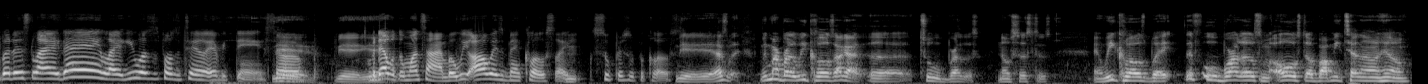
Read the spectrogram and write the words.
But it's like, dang, like you wasn't supposed to tell everything. So, yeah. Yeah. Yeah. but that was the one time. But we always been close, like super, super close. Yeah, yeah. That's what, me and my brother. We close. I got uh two brothers, no sisters, and we close. But the fool brought up some old stuff about me telling on him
